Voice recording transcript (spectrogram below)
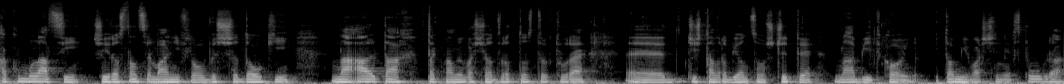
akumulacji, czyli rosnące money flow, wyższe dołki na altach, tak mamy właśnie odwrotną strukturę e, gdzieś tam robiącą szczyty na Bitcoinie. I to mi właśnie nie współgra.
